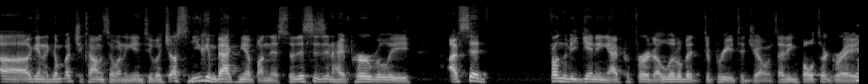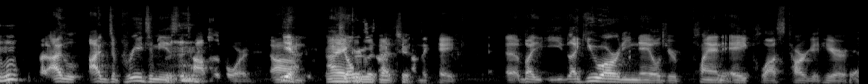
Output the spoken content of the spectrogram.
uh, again a bunch of comments I want to get into, but Justin, you can back me up on this. So this isn't hyperbole. I've said from the beginning, I preferred a little bit Dupree to Jones. I think both are great, mm-hmm. but I, I Dupree to me is the top of the board. Um, yeah, I Jones agree with that too. On the cake, uh, but like you already nailed your plan A plus target here. Yeah.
